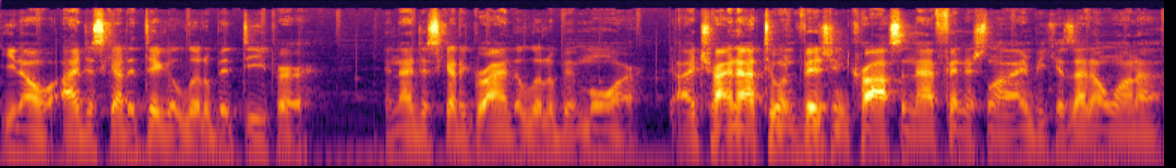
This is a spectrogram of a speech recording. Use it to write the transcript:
you know, I just got to dig a little bit deeper and I just got to grind a little bit more. I try not to envision crossing that finish line because I don't want to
